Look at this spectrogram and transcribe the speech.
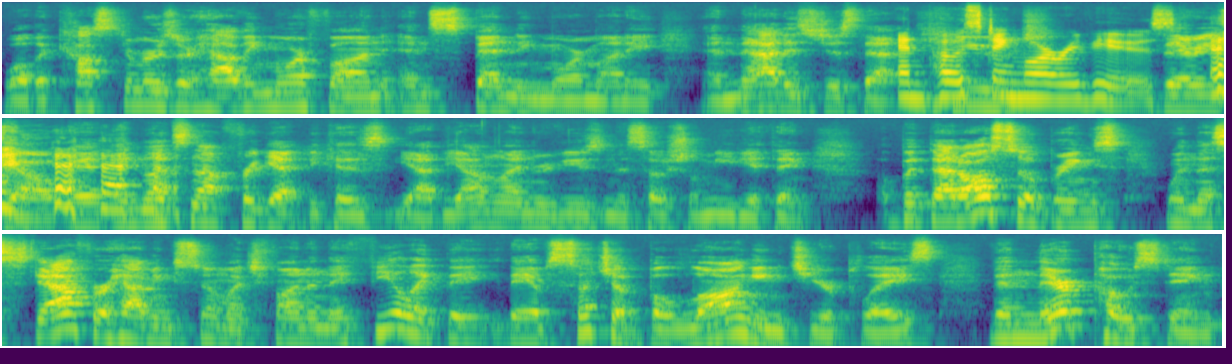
while the customers are having more fun and spending more money. And that is just that. And posting huge, more reviews. There you go. and, and let's not forget because, yeah, the online reviews and the social media thing but that also brings when the staff are having so much fun and they feel like they, they have such a belonging to your place then they're posting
